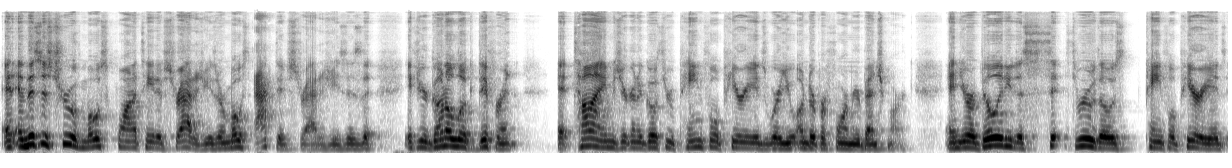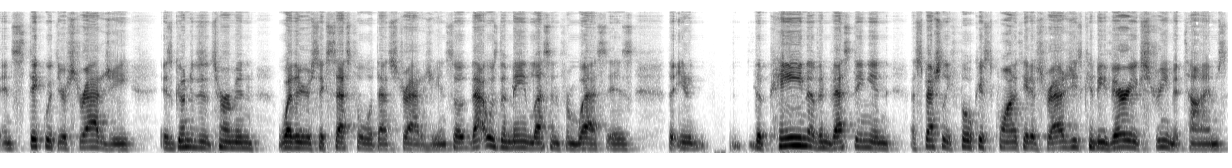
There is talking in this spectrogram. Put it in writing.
And, and this is true of most quantitative strategies or most active strategies is that if you're going to look different, at times you're going to go through painful periods where you underperform your benchmark. And your ability to sit through those painful periods and stick with your strategy is going to determine whether you're successful with that strategy. And so that was the main lesson from Wes is that you know the pain of investing in especially focused quantitative strategies can be very extreme at times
